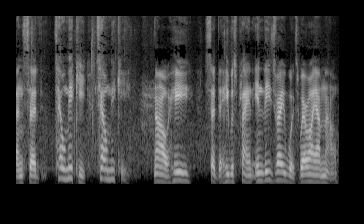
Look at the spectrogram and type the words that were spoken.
and said, Tell Miki, tell Miki. Now, he said that he was playing in these very woods where I am now,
